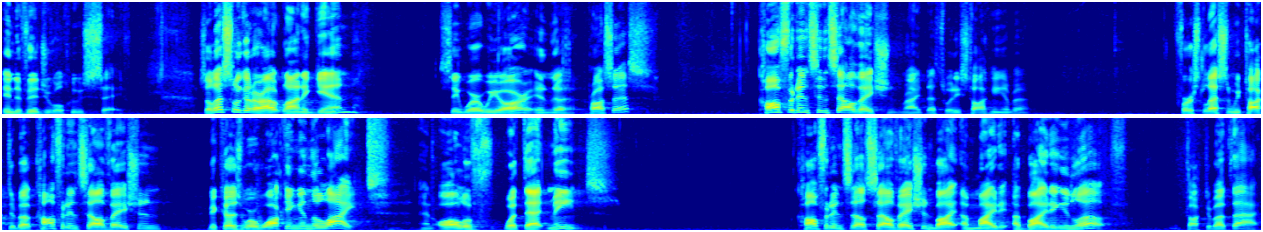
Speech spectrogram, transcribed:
individual who's saved. So let's look at our outline again, see where we are in the process. Confidence in salvation, right? That's what he's talking about. First lesson we talked about confidence in salvation because we're walking in the light and all of what that means. Confidence of salvation by abiding in love. We talked about that.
